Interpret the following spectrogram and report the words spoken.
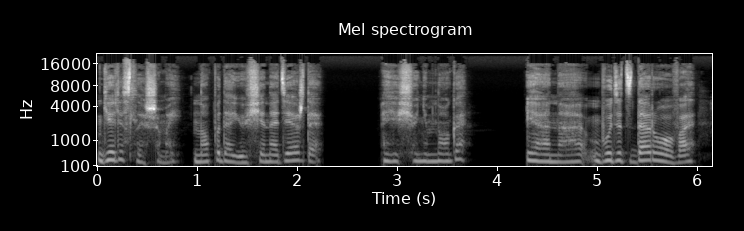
Еле слышимый, но подающий надежды. Еще немного, и она будет здорова», —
